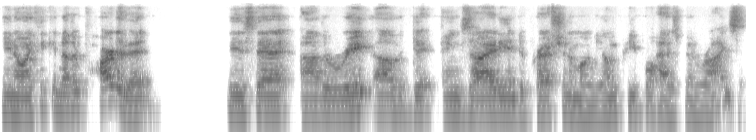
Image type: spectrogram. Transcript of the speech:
You know, I think another part of it is that uh, the rate of anxiety and depression among young people has been rising.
